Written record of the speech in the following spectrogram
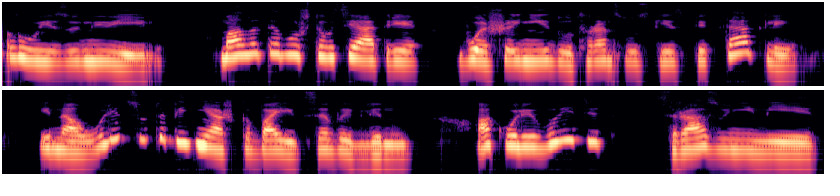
Луизу Мюиль. Мало того, что в театре больше не идут французские спектакли, и на улицу-то бедняжка боится выглянуть, а коли выйдет, сразу не имеет.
